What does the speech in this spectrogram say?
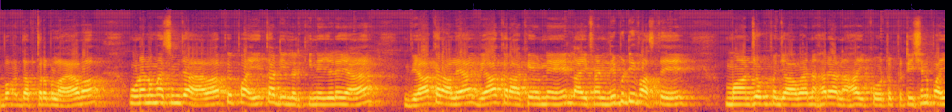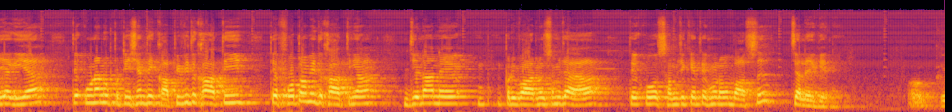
ਬ- ਦਫ਼ਤਰ ਬੁਲਾਇਆ ਵਾ, ਉਹਨਾਂ ਨੂੰ ਮੈਂ ਸਮਝਾਇਆ ਵਾ ਕਿ ਭਾਈ ਤੁਹਾਡੀ ਲੜਕੀ ਨੇ ਜਿਹੜੇ ਆ ਵਿਆਹ ਕਰਾ ਲਿਆ, ਵਿਆਹ ਕਰਾ ਕੇ ਉਹਨੇ ਲਾਈਫ ਐਂਡ ਲਿਬਰਟੀ ਵਾਸਤੇ ਮਾਨਯੋਗ Punjab and Haryana high court petition ਪਾਈ ਹੈਗੀ ਆ ਤੇ ਉਹਨਾਂ ਨੂੰ ਪਟੀਸ਼ਨ ਦੀ ਕਾਪੀ ਵੀ ਦਿਖਾਤੀ ਤੇ ਫੋਟੋ ਵੀ ਦਿਖਾਤੀਆਂ, ਜਿਨ੍ਹਾਂ ਨੇ ਪਰਿਵਾਰ ਨੂੰ ਸਮਝਾਇਆ ਤੇ ਉਹ ਸਮਝ ਕੇ ਤੇ ਹੁਣ ਉਹ ਵਾਪਸ ਚਲੇ ਗਏ ਨੇ। ਓਕੇ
